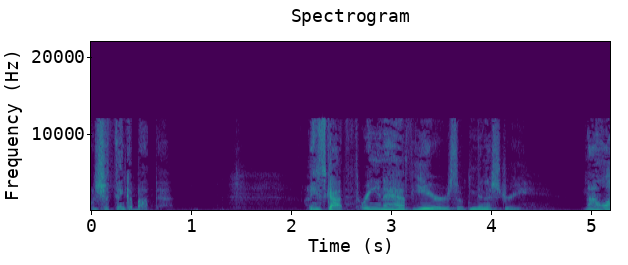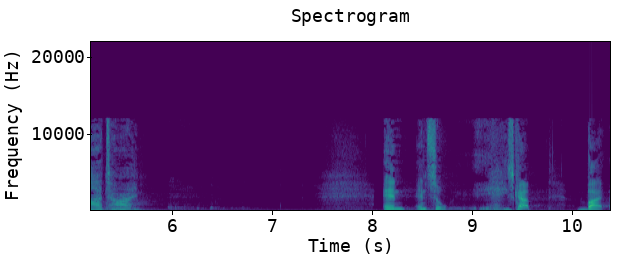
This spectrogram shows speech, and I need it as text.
We should think about that. He's got three and a half years of ministry, not a lot of time. And, and so he's got, but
